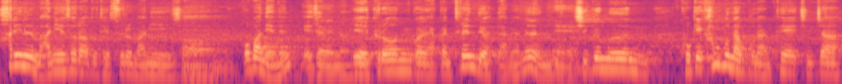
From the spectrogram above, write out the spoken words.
할인을 많이 해서라도 대수를 많이 이제 어. 뽑아내는 예전에는 예 그런 거 약간 트렌드였다면은 예. 지금은 고객 한 분 한 분한테 진짜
